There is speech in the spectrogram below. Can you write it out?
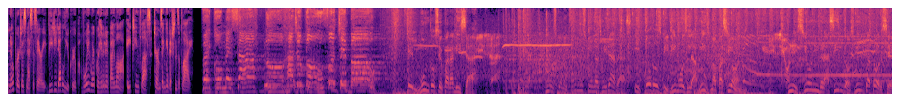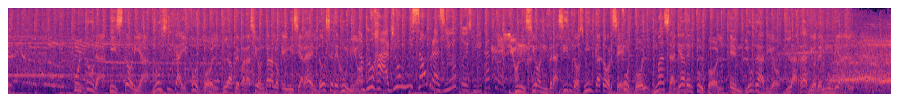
No purchase necessary. VGW Group. Void where prohibited by law. 18 plus. Terms and conditions apply. Vai começar no rádio com o futebol. El mundo se paraliza. Nos conectamos con las miradas y todos vivimos la misma pasión. Misión Brasil 2014. Cultura, historia, música y fútbol. La preparación para lo que iniciará el 12 de junio. Blue Rádio, Missão Brasil 2014. Misión Brasil 2014. Fútbol más allá del fútbol. En Blue Radio, la radio del Mundial.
